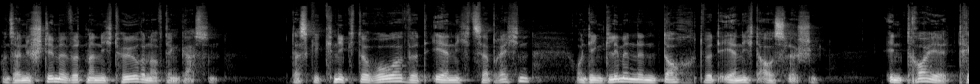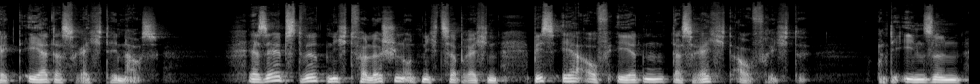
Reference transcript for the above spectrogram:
und seine Stimme wird man nicht hören auf den Gassen. Das geknickte Rohr wird er nicht zerbrechen, und den glimmenden Docht wird er nicht auslöschen. In Treue trägt er das Recht hinaus. Er selbst wird nicht verlöschen und nicht zerbrechen, bis er auf Erden das Recht aufrichte. Und die Inseln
